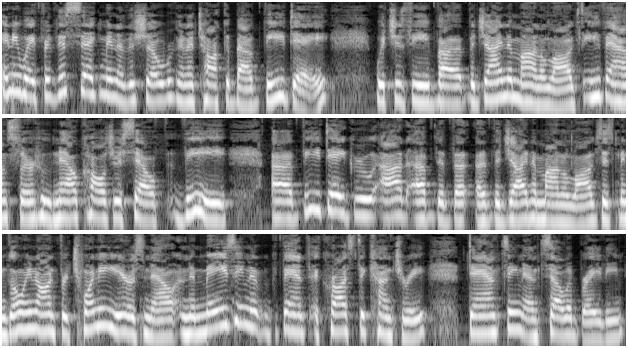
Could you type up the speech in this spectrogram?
Anyway, for this segment of the show, we're going to talk about V-Day, which is the Vagina Monologues. Eve Ensler, who now calls herself V, uh, V-Day grew out of the uh, Vagina Monologues. It's been going on for 20 years now, an amazing event across the country dancing and celebrating.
